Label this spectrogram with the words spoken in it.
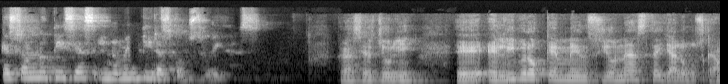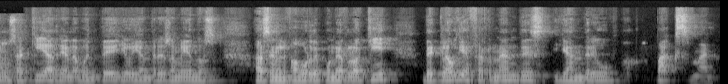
que son noticias y no mentiras construidas. Gracias, Julie. Eh, el libro que mencionaste, ya lo buscamos aquí, Adriana Buentello y Andrés Ramírez nos hacen el favor de ponerlo aquí, de Claudia Fernández y Andreu Paxman,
